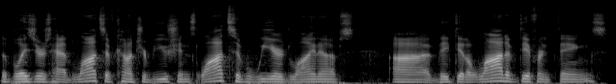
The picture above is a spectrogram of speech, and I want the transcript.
The Blazers had lots of contributions, lots of weird lineups. Uh, they did a lot of different things,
